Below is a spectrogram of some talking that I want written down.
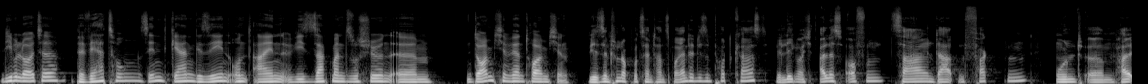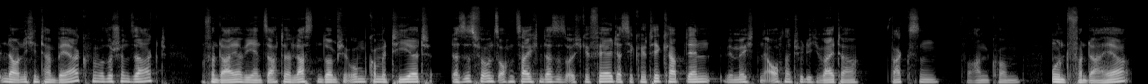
liebe Leute, Bewertungen sind gern gesehen und ein, wie sagt man so schön, ähm, Däumchen wäre ein Träumchen. Wir sind 100% transparent in diesem Podcast. Wir legen euch alles offen, Zahlen, Daten, Fakten und ähm, halten da auch nicht hinterm Berg, wie man so schön sagt. Und von daher, wie Jens sagte, lasst ein Däumchen oben, kommentiert. Das ist für uns auch ein Zeichen, dass es euch gefällt, dass ihr Kritik habt, denn wir möchten auch natürlich weiter wachsen, vorankommen. Und von daher,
